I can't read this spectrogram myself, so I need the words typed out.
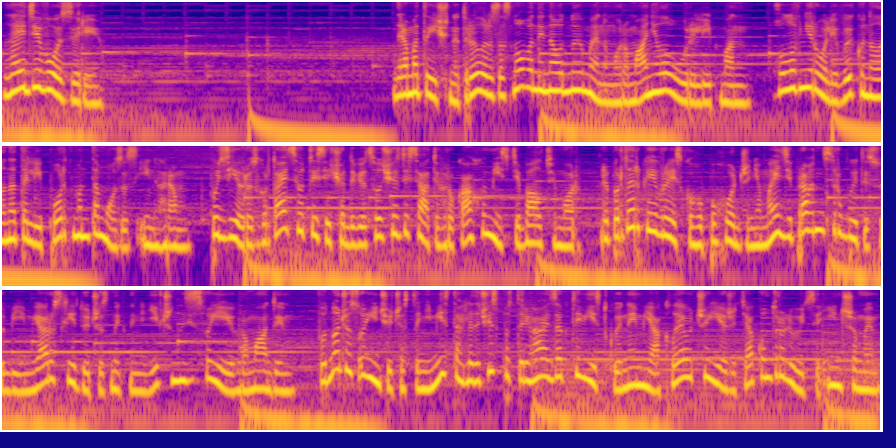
Леді в озері. Драматичний трилер заснований на одноіменному романі Лаури Ліпман. Головні ролі виконали Наталі Портман та Мозес Інграм. Подія розгортається у 1960-х роках у місті Балтімор. Репортерка єврейського походження Меді прагне зробити собі ім'я, розслідуючи зникнення дівчини зі своєї громади. Водночас у іншій частині міста глядачі спостерігають за активісткою на ім'я Клео, чиє життя контролюється іншими.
